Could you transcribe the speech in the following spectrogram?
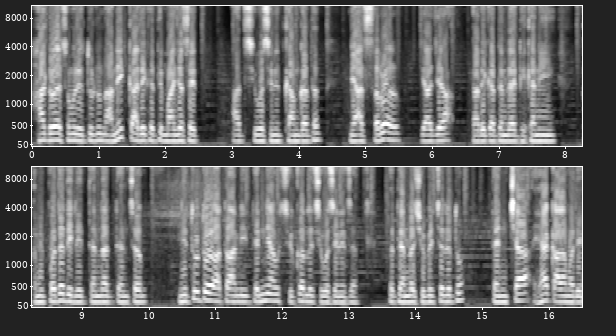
हा डोळ्यासमोर येतून अनेक कार्यकर्ते माझ्यासहित आज शिवसेनेत काम करतात. मी आज सर्व ज्या ज्या कार्यकर्त्यांना या ठिकाणी आम्ही पदं दिली त्यांना त्यांचं नेतृत्व आता आम्ही त्यांनी स्वीकारलं शिवसेनेचं. तर त्यांना शुभेच्छा देतो. त्यांच्या ह्या काळामध्ये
